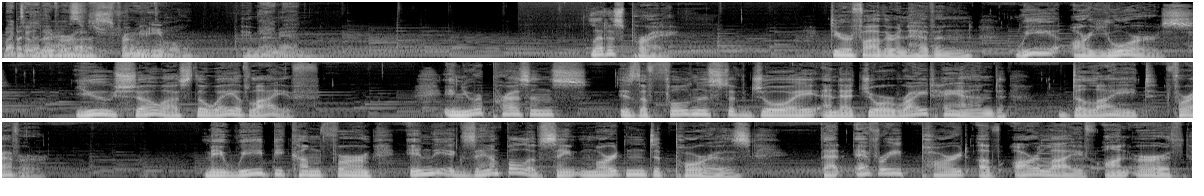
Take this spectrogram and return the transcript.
but deliver us from evil. Amen. Amen. Let us pray. Dear Father in heaven, we are yours. You show us the way of life. In your presence is the fullness of joy, and at your right hand, delight forever. May we become firm in the example of St. Martin de Porres that every part of our life on earth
